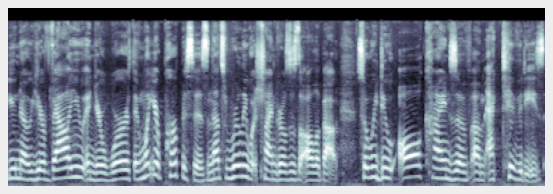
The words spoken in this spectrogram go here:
you know, your value and your worth and what your purpose is. And that's really what Shine Girls is all about. So we do all kinds of um, activities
